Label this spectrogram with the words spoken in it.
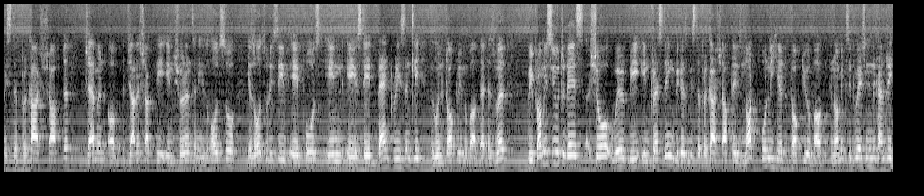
Mr. Prakash Schaffter, chairman of Janashakti Insurance, and he's also he has also received a post in a state bank recently. We're going to talk to him about that as well. We promise you today's show will be interesting because Mr. Prakash Schaffter is not only here to talk to you about the economic situation in the country,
